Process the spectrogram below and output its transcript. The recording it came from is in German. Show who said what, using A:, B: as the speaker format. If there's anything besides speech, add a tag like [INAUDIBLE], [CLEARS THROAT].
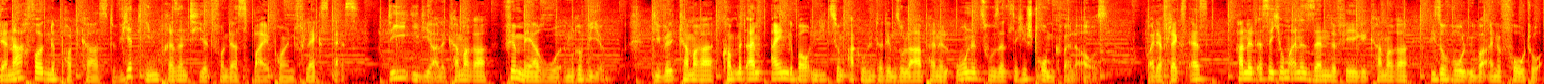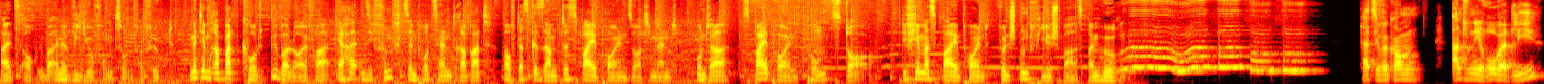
A: Der nachfolgende Podcast wird Ihnen präsentiert von der SpyPoint Flex S. Die ideale Kamera für mehr Ruhe im Revier. Die Wildkamera kommt mit einem eingebauten Lithium-Akku hinter dem Solarpanel ohne zusätzliche Stromquelle aus. Bei der Flex S handelt es sich um eine sendefähige Kamera, die sowohl über eine Foto- als auch über eine Videofunktion verfügt. Mit dem Rabattcode Überläufer erhalten Sie 15% Rabatt auf das gesamte SpyPoint-Sortiment unter spypoint.store. Die Firma SpyPoint wünscht nun viel Spaß beim Hören.
B: Herzlich willkommen, Anthony Robert Lee.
